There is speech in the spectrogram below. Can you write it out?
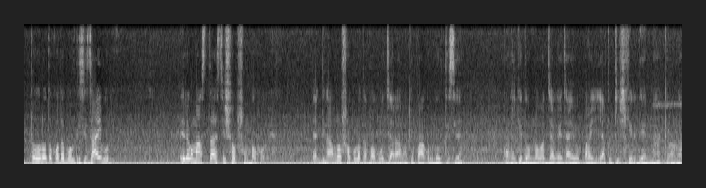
একটু হলেও তো কথা বলতেছি, যাই বলি। এরকম আস্তে আস্তে সব সম্ভব হবে। একদিন আমরাও সফলতা পাবো, যারা আমাকে পাগল বলতেছে। তাদেরকে ধন্যবাদ জায়গায় যাই হোক ভাই, এত টিস্কের দেন না, কেননা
